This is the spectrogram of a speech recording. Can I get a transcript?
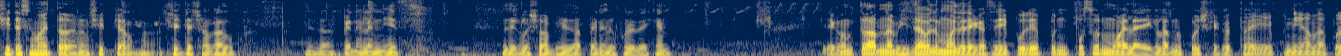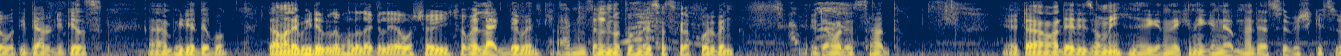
শীতের সময় তো, এখন শীতকাল, শীতের সকাল। প্যানেলের নিচ, যেগুলো সব ভিজা, প্যানেল উপরে দেখেন। এখন তো আপনার ভিজা বলে ময়লা দেখাচ্ছে এই পুরে প্রচুর ময়লা, এগুলো আপনার পরিষ্কার করতে হয়। এই নিয়ে আমরা পরবর্তীতে আরও ডিটেলস ভিডিও দেব। তো আমাদের ভিডিওগুলো ভালো লাগলে অবশ্যই সবাই লাইক দেবেন, আর চ্যানেল নতুন হলে সাবস্ক্রাইব করবেন। এটা আমাদের ছাদ এটা আমাদেরই জমি। এখানে দেখেন, এখানে আপনাদের আছে বেশ কিছু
